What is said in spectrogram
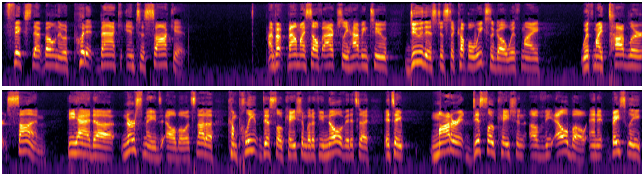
fix that bone, they would put it back into socket. I found myself actually having to do this just a couple weeks ago with my, with my toddler son. He had a nursemaid's elbow. It's not a complete dislocation, but if you know of it, it's a, it's a moderate dislocation of the elbow. And it basically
